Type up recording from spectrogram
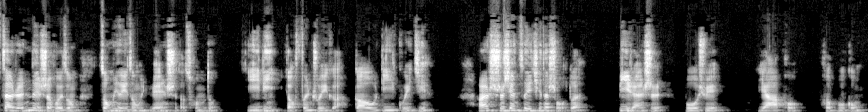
在人类社会中总有一种原始的冲动，一定要分出一个高低贵贱，而实现这一切的手段必然是剥削、压迫和不公。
